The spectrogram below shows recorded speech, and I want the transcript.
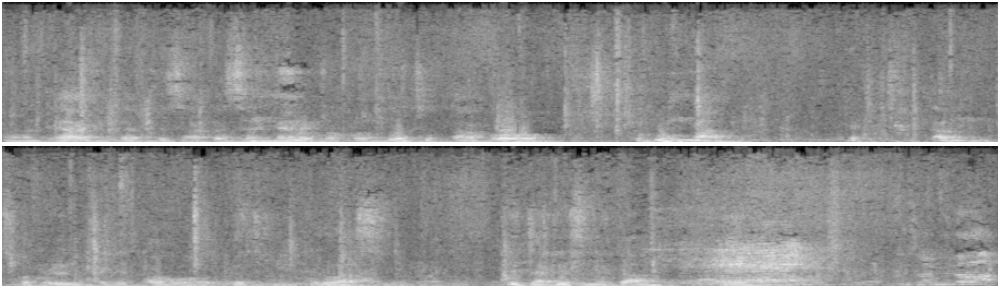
어, 대학인 것 같아서 아까 설명을 조금 놓쳤다고 그 부분만 잠깐 소개를 하겠다고 요청이 들어왔습니다. 괜찮겠습니까? 네. 감사합니다.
